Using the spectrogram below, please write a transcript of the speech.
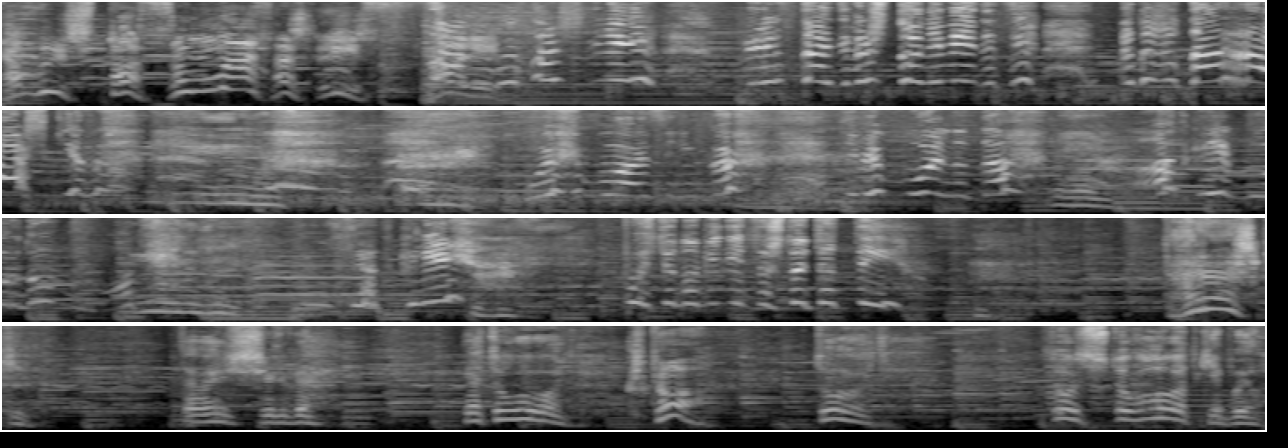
Да вы что, с ума сошли, что ли? Вы пошли! Перестаньте, вы что, не видите? Это же Тарашкин! Ой, Васенька, тебе больно, да? Отклей бурду. Вот. Отклей. Пусть он убедится, что это ты. Тарашкин. Товарищ Шельга, это он. Кто? Тот. Тот, что в лодке был.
